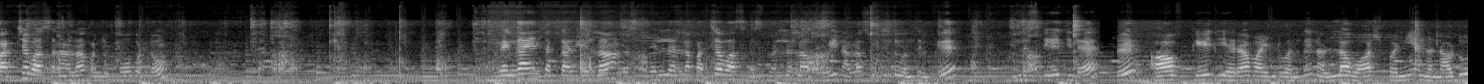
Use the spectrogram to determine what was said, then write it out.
பச்சை வாசனைலாம் கொஞ்சம் போகட்டும். வெங்காயம் தக்காளி எல்லாம் அந்த ஸ்மெல்லெல்லாம் பச்சை வாசனை ஸ்மெல்லெல்லாம் போய் நல்லா சுருந்து வந்திருக்கு. இந்த ஸ்டேஜில் ஒரு ஆஃப் கேஜி இறா வாங்கிட்டு வந்து நல்லா வாஷ் பண்ணி அந்த நடு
